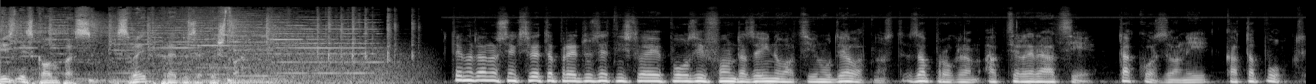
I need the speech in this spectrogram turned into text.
Biznis Kompas. Svet preduzetništva. Tema današnjeg sveta preduzetništva je poziv Fonda za inovacijonu delatnost za program akceleracije, takozvani Katapult.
